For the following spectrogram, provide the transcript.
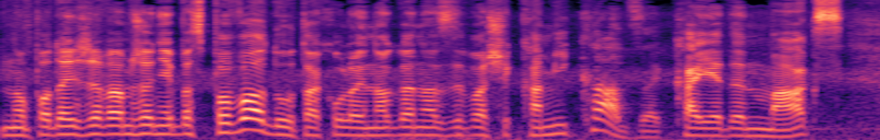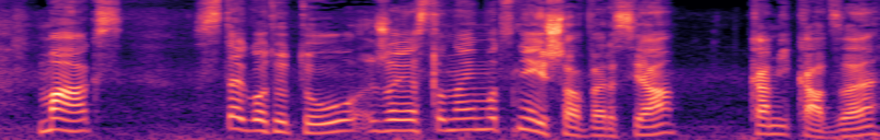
no podejrzewam, że nie bez powodu ta hulajnoga nazywa się Kamikadze K1 Max. Max z tego tytułu, że jest to najmocniejsza wersja Kamikadze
